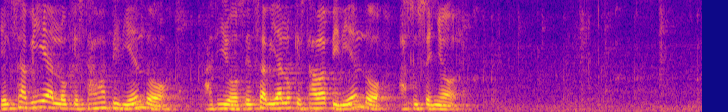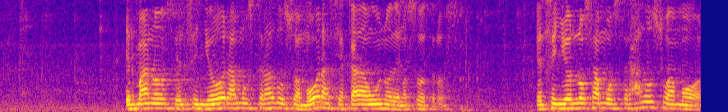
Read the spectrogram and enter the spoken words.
Él sabía lo que estaba pidiendo a Dios, él sabía lo que estaba pidiendo a su Señor. Hermanos, el Señor ha mostrado su amor hacia cada uno de nosotros. El Señor nos ha mostrado su amor.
